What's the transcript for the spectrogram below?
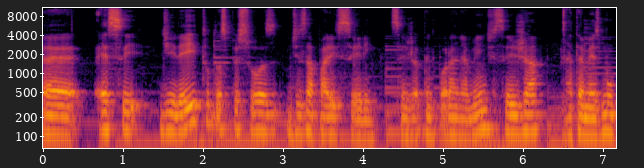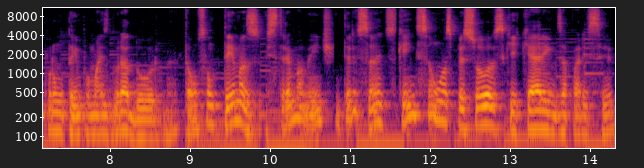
é, esse direito das pessoas desaparecerem, seja temporariamente, seja até mesmo por um tempo mais duradouro. Né? Então são temas extremamente interessantes. Quem são as pessoas que querem desaparecer?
